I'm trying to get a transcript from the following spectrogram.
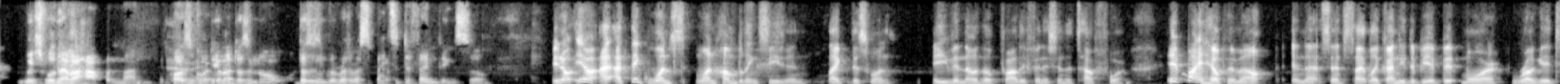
Which will never happen, man. Because Guardiola doesn't know, doesn't respect defending. So You know, you know, I, I think once one humbling season like this one, even though they'll probably finish in the top four, it might help him out in that sense. Like, look, I need to be a bit more rugged.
